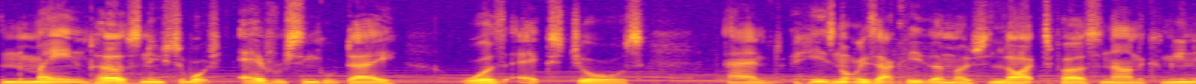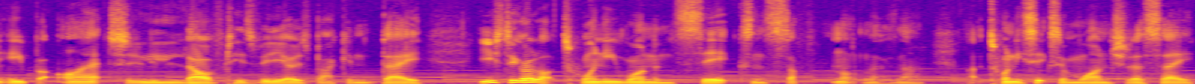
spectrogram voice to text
and the main person who used to watch every single day was xJawz and he's not exactly the most liked person now in the community but I actually loved his videos back in the day. He used to go like 21 and 6 and stuff not no like 26 and 1 should I say.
